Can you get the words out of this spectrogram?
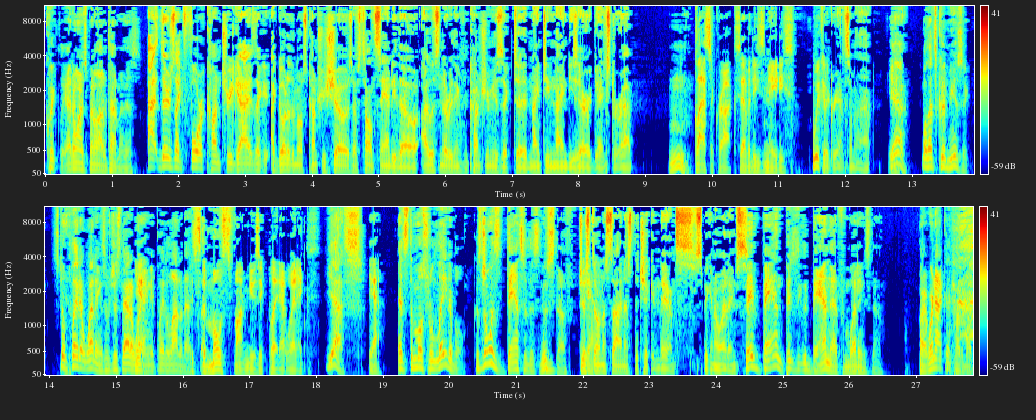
Quickly, I don't want to spend a lot of time on this. I, there's like four country guys. Like I go to the most country shows. I was telling Sandy though, I listen to everything from country music to 1990s era gangster rap. Hmm. Classic rock, 70s and 80s. We could agree on some of that. Yeah. Well, that's good music. Still played at weddings. I was just at a wedding. Yeah. They played a lot of that It's stuff. the most fun music played at weddings. yes. Yeah. It's the most relatable because no one's dancing this new stuff. Just Yeah. don't assign us the chicken dance. Speaking of weddings, They've banned, basically banned that from weddings now. All right, we're not going to talk about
